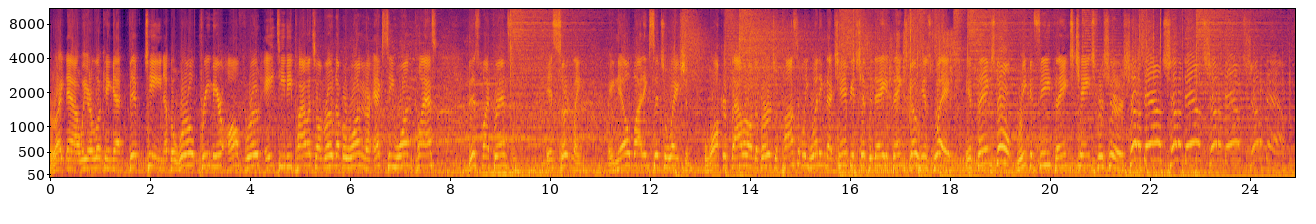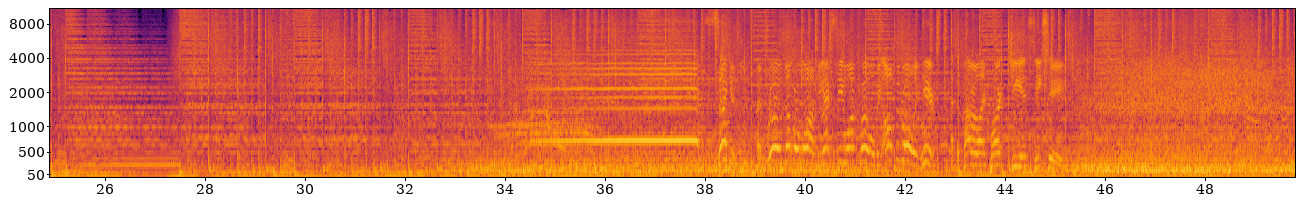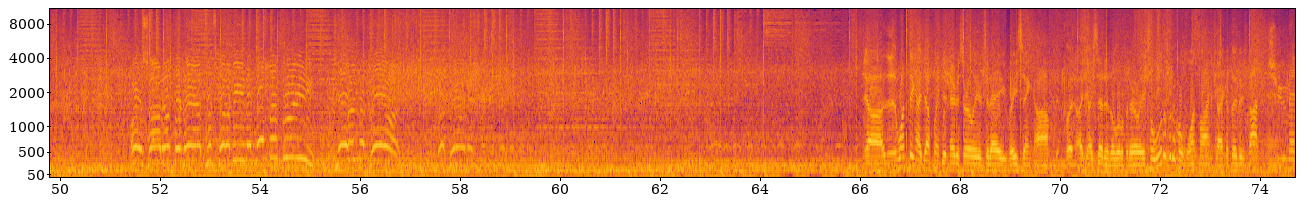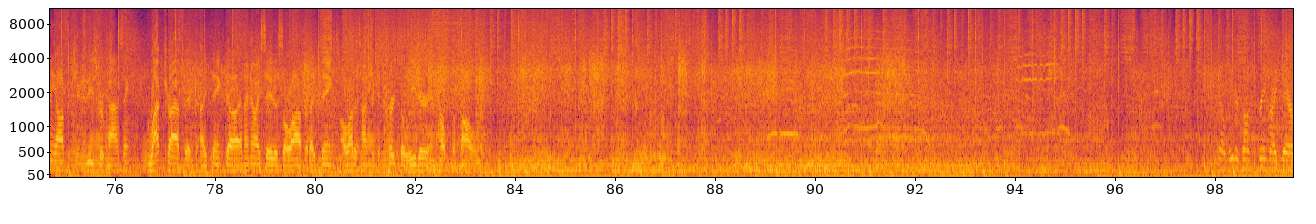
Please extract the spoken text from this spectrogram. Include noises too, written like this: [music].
Right now, we are looking at 15 of the world premier off-road ATV pilots on road number one in our XC1 class. This, my friends, is certainly a nail-biting situation. Walker Fowler on the verge of possibly winning that championship today if things go his way. If things don't, we can see things change for sure. Shut him down, shut him down, shut him down, shut him down. And row number one, the XC1 Pro will be off and rolling here at the Powerline Park GNCC. Oh, shot up for grabs. It's going to be the number three, Jared. McCord is Uh, one thing I definitely did notice earlier today, racing, um, I, I, said it a little bit earlier, it's a little bit of a one-line track out there. There's not too many opportunities for passing. Lap traffic, I think, uh, and I know I say this a lot, but I think a lot of times it can hurt the leader and help the follower. Leaders on screen right there.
